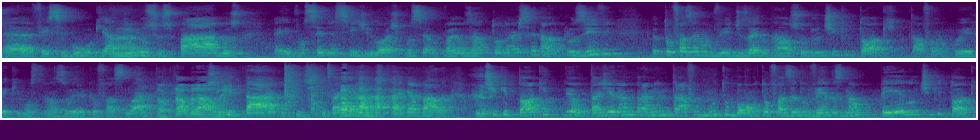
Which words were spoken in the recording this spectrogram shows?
é, Facebook, É. anúncios pagos. Aí você decide, lógico que você vai usar todo o arsenal. Inclusive, eu tô fazendo vídeos aí no canal sobre o TikTok. Tava falando com ele aqui, mostrando a zoeira que eu faço lá. Então tá bravo, hein? TikTok, o TikTok não, TikTok é bala. O TikTok, meu, tá gerando pra mim um tráfego muito bom. Tô fazendo vendas não pelo TikTok,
